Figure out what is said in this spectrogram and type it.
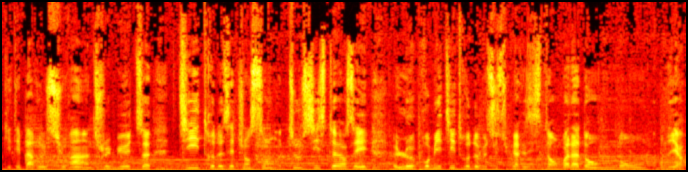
qui était paru sur un tribute. Titre de cette chanson Two Sisters et le premier titre de Monsieur Super Résistant. Voilà dans mon comment dire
